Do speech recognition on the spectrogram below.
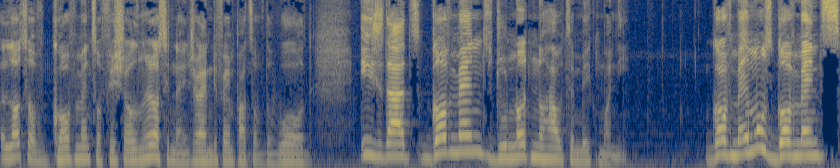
a lot of government officials, not just in Nigeria and different parts of the world, is that governments do not know how to make money. Government, most governments'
